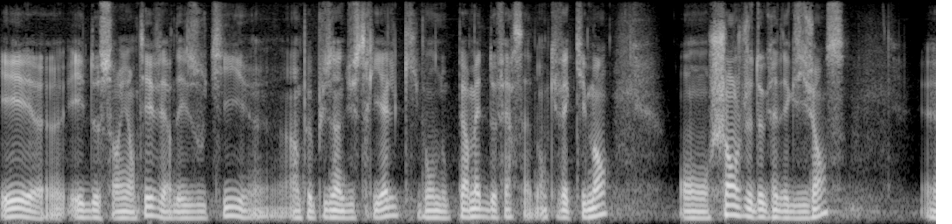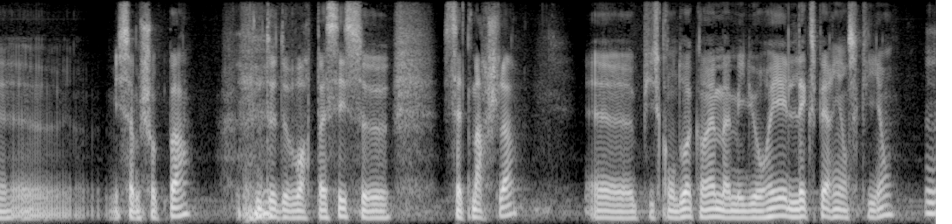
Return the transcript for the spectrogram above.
Euh, et, de s'orienter vers des outils euh, un peu plus industriels qui vont nous permettre de faire ça. Donc effectivement, on change de degré d'exigence, euh, mais ça me choque pas de devoir passer ce, cette marche-là, puisqu'on doit quand même améliorer l'expérience client mmh.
